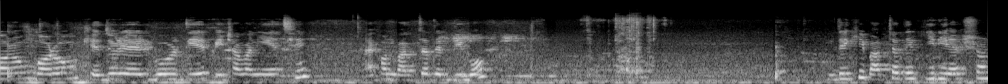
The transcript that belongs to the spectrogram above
গরম গরম খেজুরের গুড় দিয়ে পিঠা বানিয়েছি। এখন বাচ্চাদের দিব। দেখি বাচ্চাদের কি রিয়াকশন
